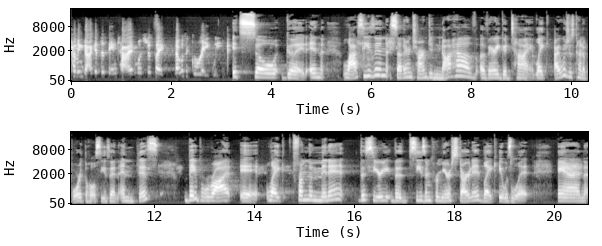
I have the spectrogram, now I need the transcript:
coming back at the same time, was just like that was a great week. It's so good. And last season, Southern Charm did not have a very good time. Like, I was just kind of bored the whole season. And this, they brought it. Like, from the minute the series, the season premiere started, like, it was lit. And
